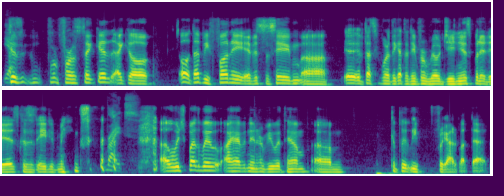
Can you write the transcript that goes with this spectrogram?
Yeah. Because for, for a second, I go, oh, that'd be funny if it's the same, uh, if that's where they got the name from Real Genius, but it is because it's Aedin Mincks. right. uh, which, by the way, I have an interview with him. Um, completely forgot about that.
